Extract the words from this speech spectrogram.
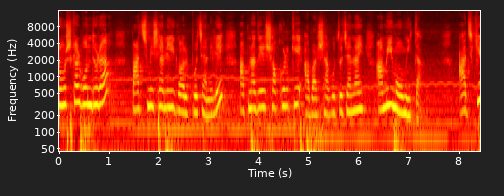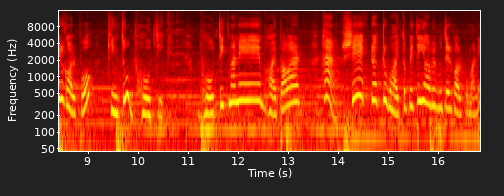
নমস্কার বন্ধুরা, পাঁচমিশালি গল্প চ্যানেলে আপনাদের সকলকে আবার স্বাগত জানাই আমি মৌমিতা। আজকের গল্প কিন্তু ভৌতিক। ভৌতিক মানে ভয় পাওয়ার হ্যাঁ সে একটু একটু ভয় তো পেতেই হবে ভূতের গল্প মানে।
